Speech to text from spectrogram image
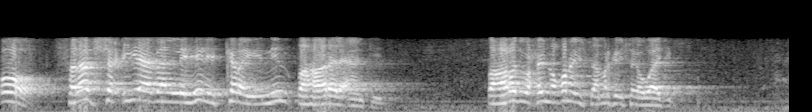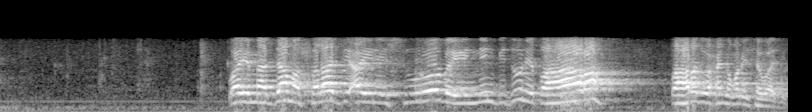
oo salaad sharciyaa baan la heli karaynin tahaaro la'aanteed tahaaradii waxay noqonaysaa markaysaga waajib. Waayo maadaama salaadii aynay suuroobaynin biduuni tahaara tahaaradii waxay noqonaysaa waajib.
